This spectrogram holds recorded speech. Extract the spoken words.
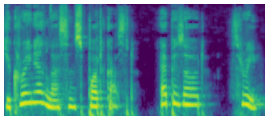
Ukrainian Lessons Podcast, Episode 3.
